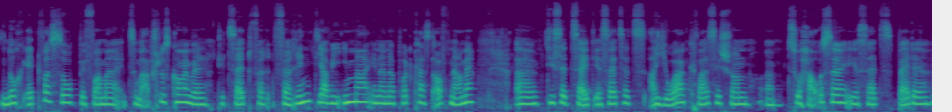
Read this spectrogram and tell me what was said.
Noch etwas so, bevor wir zum Abschluss kommen, weil die Zeit ver verrinnt ja wie immer in einer Podcast-Aufnahme. Äh, diese Zeit, ihr seid jetzt ein Jahr quasi schon äh, zu Hause, ihr seid beide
